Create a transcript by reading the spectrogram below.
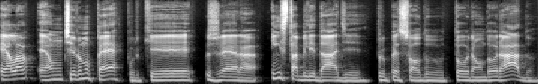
ela é um tiro no pé, porque gera instabilidade para o pessoal do Tourão Dourado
